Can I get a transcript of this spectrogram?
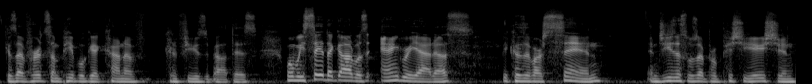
because I've heard some people get kind of confused about this. When we say that God was angry at us because of our sin, and Jesus was our propitiation,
